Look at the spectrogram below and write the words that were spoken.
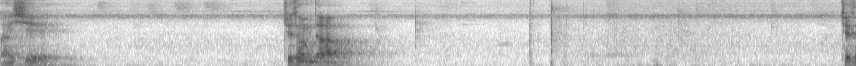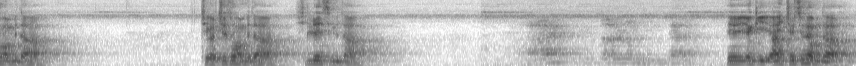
아저씨 죄송합니다. 죄송합니다. 제가 죄송합니다. 실례했습니다. 예 여기 아니 저 죄송합니다.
